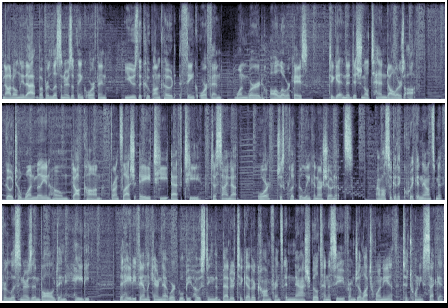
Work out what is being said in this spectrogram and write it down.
Not only that, but for listeners of Think Orphan, use the coupon code ThinkOrphan, one word, all lowercase, to get an additional $10 off. Go to 1millionhome.com front slash ATFT to sign up, or just click the link in our show notes. I've also got a quick announcement for listeners involved in Haiti. The Haiti Family Care Network will be hosting the Better Together Conference in Nashville, Tennessee from July 20th to 22nd.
